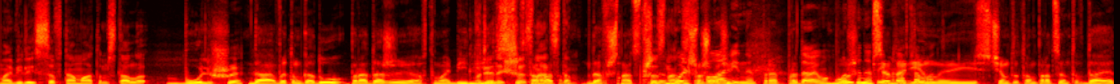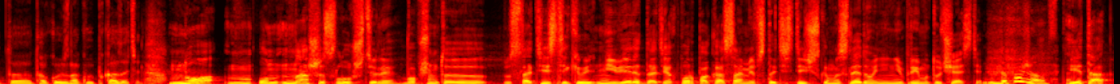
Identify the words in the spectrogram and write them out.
автомобилей с автоматом стало больше. Да, в этом году продажи автомобилей В с 2016? автоматом- Да, в 16 В 16. Больше половины про- продаваемых Бо- машин это именно 51 автомат. и с чем-то там процентов. Да, это такой знаковый показатель. Но он- наши слушатели, в общем-то, статистике не верят до тех пор, пока сами в статистическом исследовании не примут участие. Да, пожалуйста. Итак,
